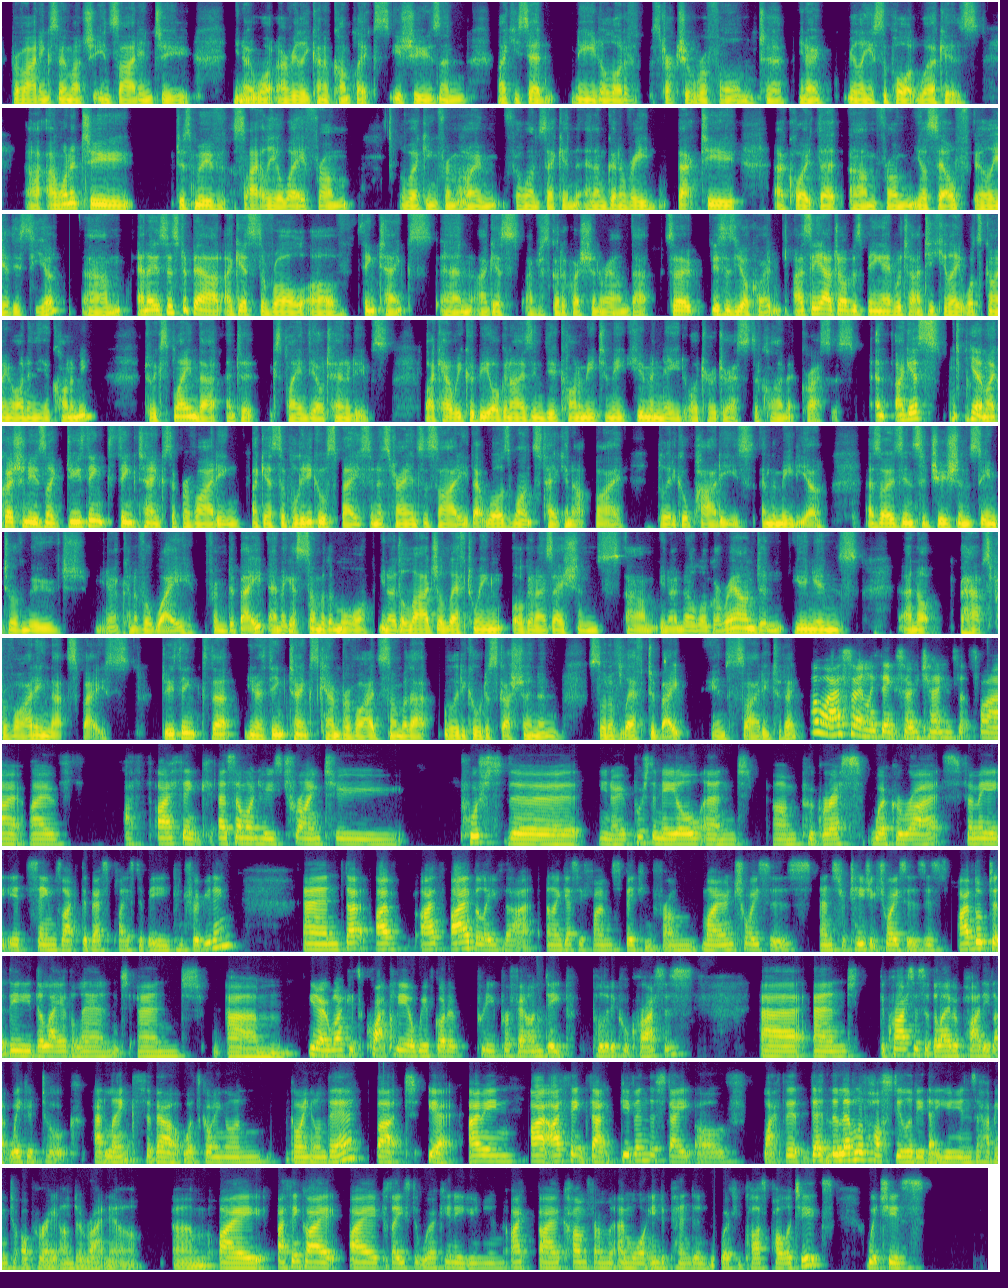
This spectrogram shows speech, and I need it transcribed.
providing so much insight into you know what are really kind of complex issues and like you said need a lot of structural reform to you know really support workers. Uh, i wanted to just move slightly away from working from home for one second, and I'm going to read back to you a quote that um, from yourself earlier this year, um, and it's just about, I guess, the role of think tanks, and I guess I've just got a question around that. So this is your quote: "I see our job as being able to articulate what's going on in the economy, to explain that and to explain the alternatives, like how we could be organizing the economy to meet human need or to address the climate crisis. And I guess, yeah, my question is like, do you think think tanks are providing, I guess, a political space in Australian society that was once taken up by political parties and the media, as those institutions seem to have moved, you know, kind of away from debate. And I guess some of the more, you know, the larger left wing organizations, um, you know, no longer around and unions are not perhaps providing that space. Do you think that you know think tanks can provide some of that political discussion and sort of left debate in society today? Oh, I certainly think so, James. That's why I've I, I think as someone who's trying to push the you know push the needle and um, progress worker rights for me it seems like the best place to be contributing and that I've, I, I believe that. And i guess if i'm speaking from my own choices and strategic choices is i've looked at the the lay of the land and um, you know like it's quite clear we've got a pretty profound deep political crisis. Uh, and the crisis of the labor party like we could talk at length about what's going on going on there. But yeah i mean i, I think that given the state of like the, the, the level of hostility that unions are having to operate under right now um, I I think I I because I used to work in a union. I I come from a more independent working class politics, which is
